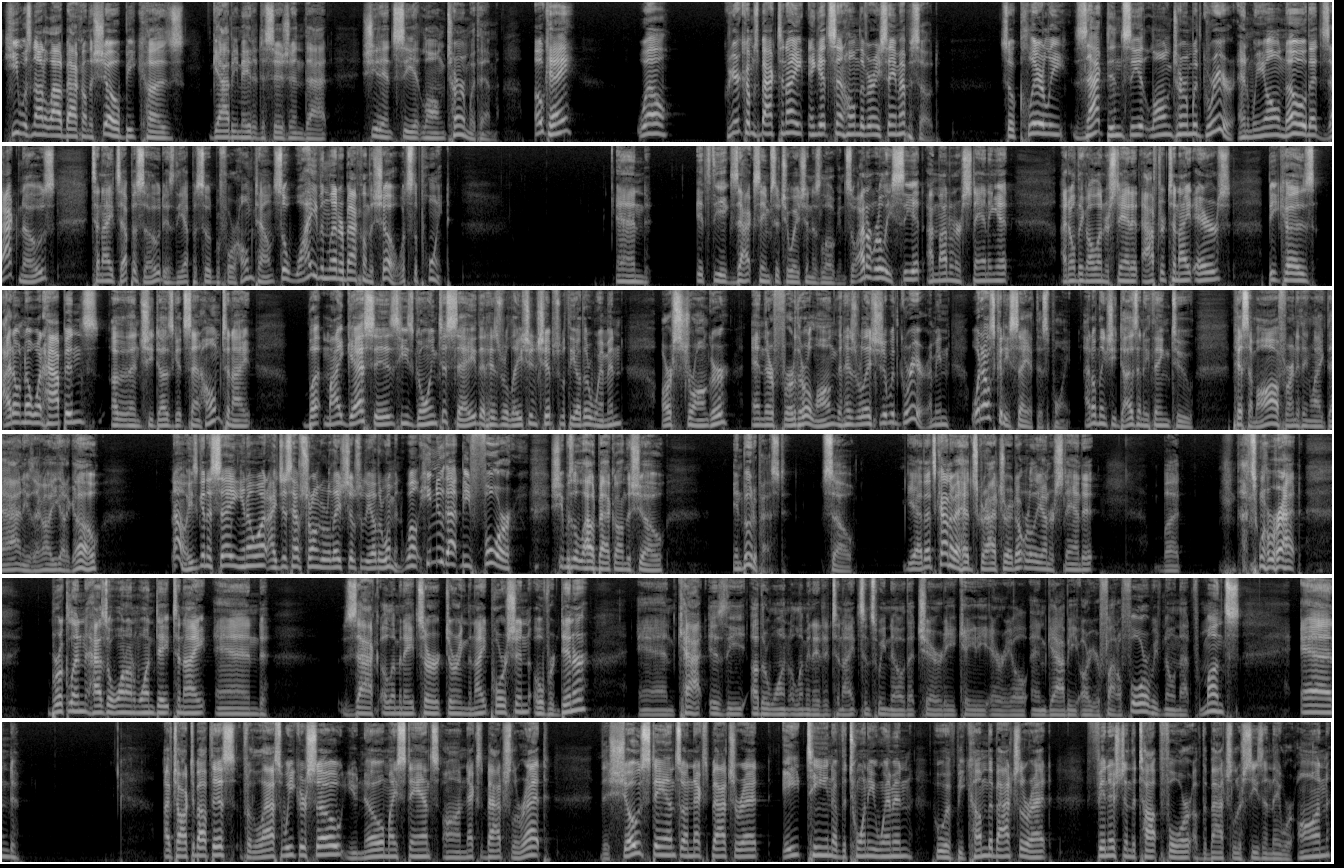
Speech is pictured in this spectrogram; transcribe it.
he was not allowed back on the show because Gabby made a decision that she didn't see it long term with him. Okay, well, Greer comes back tonight and gets sent home the very same episode. So clearly, Zach didn't see it long term with Greer. And we all know that Zach knows tonight's episode is the episode before Hometown. So why even let her back on the show? What's the point? And it's the exact same situation as Logan. So I don't really see it. I'm not understanding it. I don't think I'll understand it after tonight airs because I don't know what happens other than she does get sent home tonight. But my guess is he's going to say that his relationships with the other women are stronger and they're further along than his relationship with Greer. I mean, what else could he say at this point? I don't think she does anything to piss him off or anything like that. And he's like, oh, you got to go. No, he's going to say, you know what? I just have stronger relationships with the other women. Well, he knew that before she was allowed back on the show in Budapest. So, yeah, that's kind of a head scratcher. I don't really understand it, but that's where we're at. Brooklyn has a one on one date tonight, and Zach eliminates her during the night portion over dinner. And Kat is the other one eliminated tonight since we know that Charity, Katie, Ariel, and Gabby are your final four. We've known that for months. And I've talked about this for the last week or so. You know my stance on Next Bachelorette. The show's stance on Next Bachelorette 18 of the 20 women who have become the Bachelorette finished in the top four of the Bachelor season they were on.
